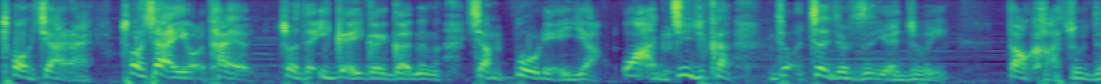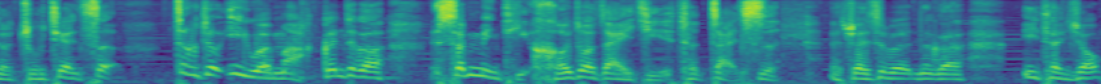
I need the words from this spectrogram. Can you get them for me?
拓下来，拓下来以后，他也做成一个一个一个那个像布帘一样。哇，你进去看，这这就是原住民道卡族的竹签社。这个就译文嘛，跟这个生命体合作在一起的展示，所以是不是那个一腾兄，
